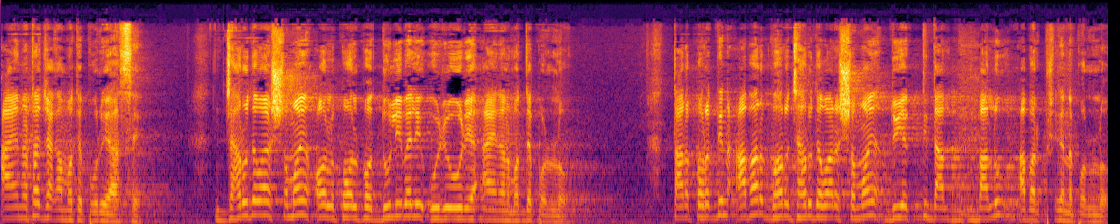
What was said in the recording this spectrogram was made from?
আয়নাটা জায়গা মতে পড়ে আছে। ঝাড়ু দেওয়ার সময় অল্প অল্প দুলিবালি উড়ে উড়ে আয়নার মধ্যে পড়ল। তারপরের দিন আবার ঘর ঝাড়ু দেওয়ার সময় দুই একটি দাল বালু আবার সেখানে পড়ল।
